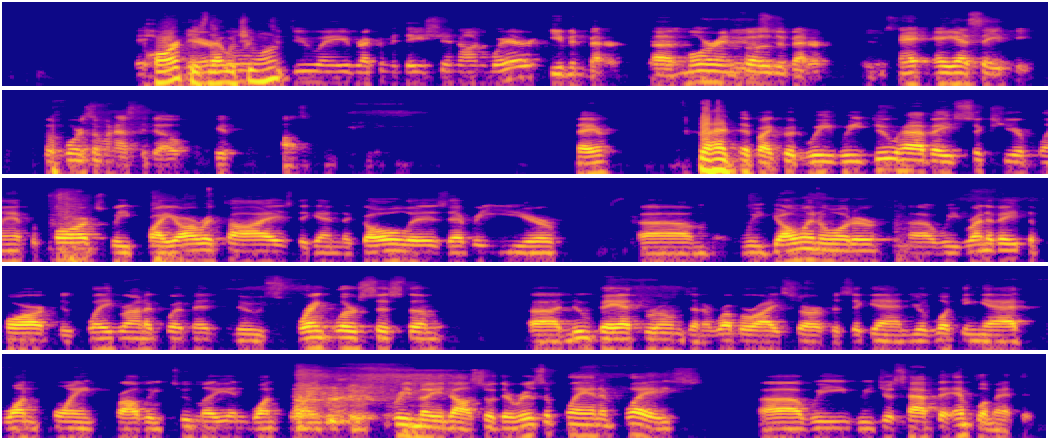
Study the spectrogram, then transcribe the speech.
If Park, is they're that what you willing want? To do a recommendation on where, even better. Uh, more info, the better. A- ASAP, before someone has to go, if possible. Mayor? Go ahead. If I could, we, we do have a six-year plan for parks. We prioritized, again, the goal is every year, um, we go in order, uh, we renovate the park, new playground equipment, new sprinkler system, uh, new bathrooms and a rubberized surface. Again, you're looking at one point, probably two million, one point three million dollars. So there is a plan in place. Uh, we, we just have to implement it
